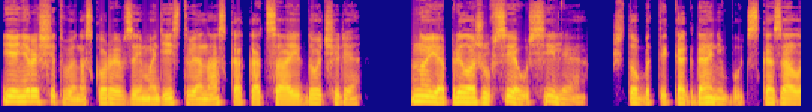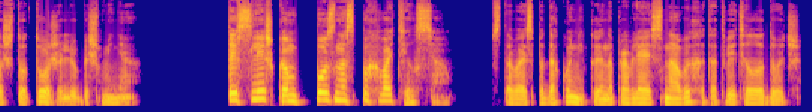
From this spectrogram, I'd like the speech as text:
Я не рассчитываю на скорое взаимодействие нас как отца и дочери, но я приложу все усилия, чтобы ты когда-нибудь сказала, что тоже любишь меня. Ты слишком поздно спохватился. Вставая с подоконника и направляясь на выход, ответила дочь.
